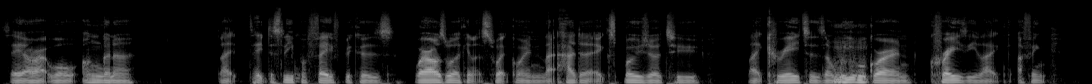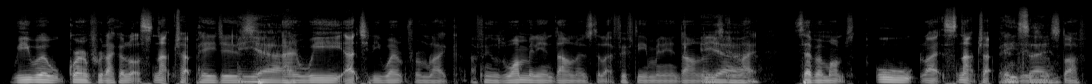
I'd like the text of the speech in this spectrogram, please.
say, all right, well, I'm gonna like take this leap of faith because where I was working at Sweatcoin like had an exposure to like creators and we were growing crazy. Like I think we were growing through like a lot of Snapchat pages. Yeah. And we actually went from like I think it was one million downloads to like fifteen million downloads Yeah. in like seven months. All like Snapchat pages Insane. and stuff.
